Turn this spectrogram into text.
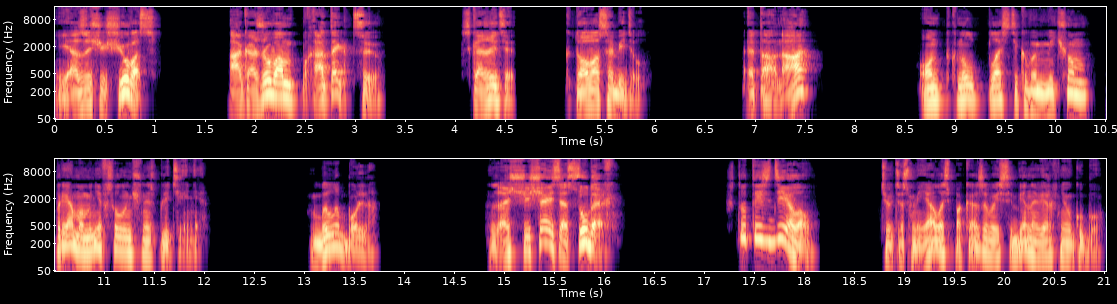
я защищу вас. Окажу вам протекцию. Скажите, кто вас обидел? Это она?» Он ткнул пластиковым мечом прямо мне в солнечное сплетение. Было больно. «Защищайся, сударь!» «Что ты сделал?» Тетя смеялась, показывая себе на верхнюю губу.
